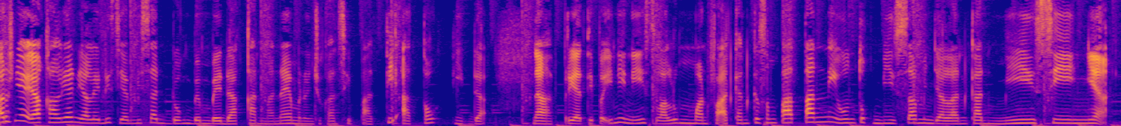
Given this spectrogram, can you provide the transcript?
harusnya ya kalian ya ladies ya bisa dong membedakan mana yang menunjukkan simpati atau tidak. Nah, pria tipe ini nih selalu memanfaatkan kesempatan nih untuk bisa menjalankan misinya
